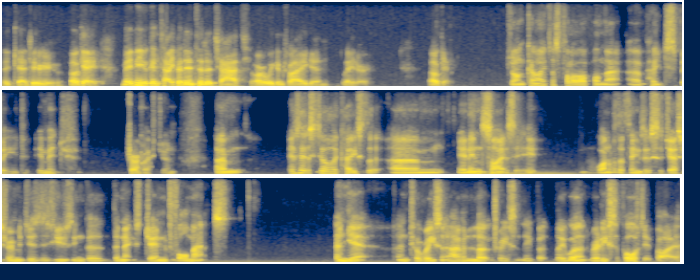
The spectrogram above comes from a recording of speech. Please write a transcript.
I can't hear you. OK, maybe you can type it into the chat, or we can try again later. OK, John, can I just follow up on that uh, page speed image sure. question? Um, is it still the case that um, in Insights, it, one of the things it suggests for images is using the, the next gen formats? And yet, until recently, I haven't looked recently, but they weren't really supported by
